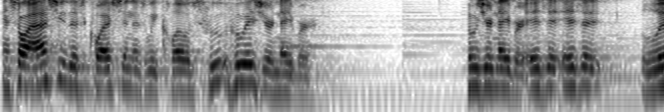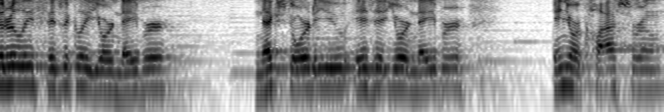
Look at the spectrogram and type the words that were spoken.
And so I ask you this question as we close Who, who is your neighbor? Who's your neighbor? Is it, is it literally, physically your neighbor next door to you? Is it your neighbor in your classroom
